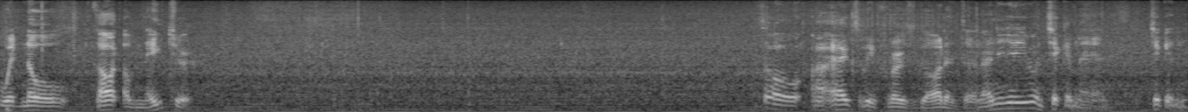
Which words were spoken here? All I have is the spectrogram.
with no thought of nature So I actually first got into it. And even Chicken Man, Chicken,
